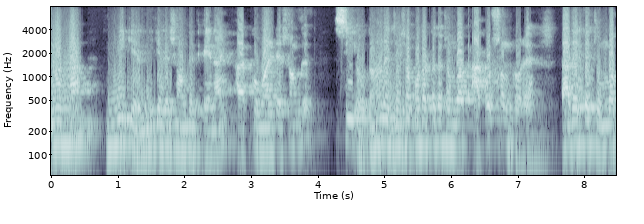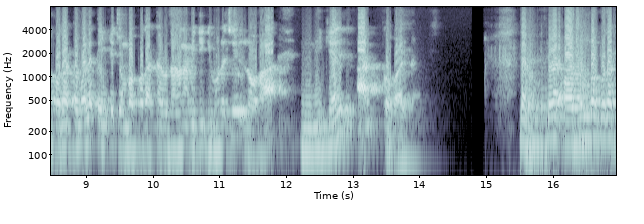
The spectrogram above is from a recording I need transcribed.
লোহা, নিকেল, নিকেলের সংকেত এনআই আর কোবাল্টের সংকেত সিও তাহলে যেসব পদার্থকে চুম্বক আকর্ষণ করে, তাদেরকে চুম্বক পদার্থ বলে, তিনটি চুম্বক পদার্থের উদাহরণ আমি কি কি বলেছি? লোহা, নিকেল আর কোবাল্ট। দেখো, এবার অচুম্বক পদার্থ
